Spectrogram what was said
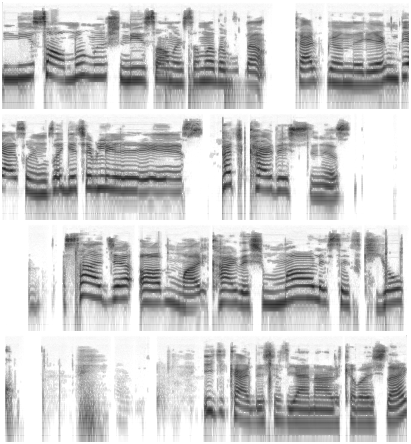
Nisan'mış. Nisan'a sana da buradan kalp gönderiyorum. Diğer sorumuza geçebiliriz. Kaç kardeşsiniz? Sadece abim var. Kardeşim maalesef ki yok. İki kardeşiz yani arkadaşlar.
